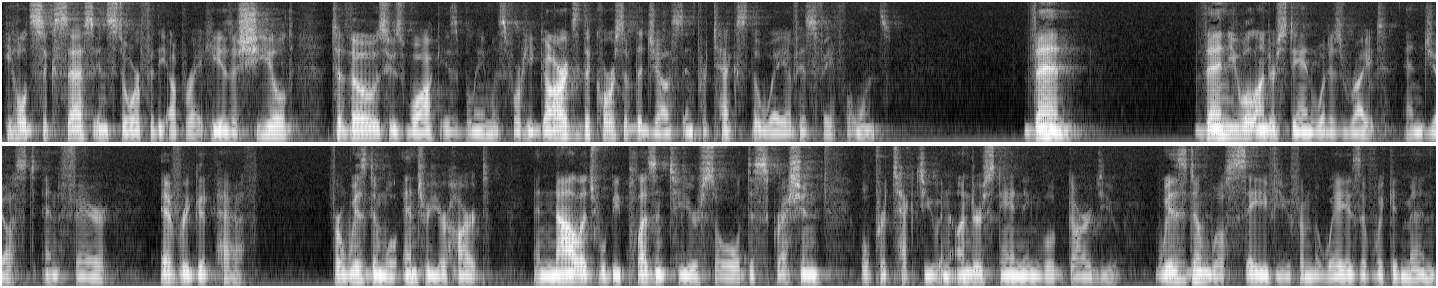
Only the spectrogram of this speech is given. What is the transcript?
He holds success in store for the upright. He is a shield to those whose walk is blameless, for he guards the course of the just and protects the way of his faithful ones. Then, then you will understand what is right and just and fair, every good path. For wisdom will enter your heart, and knowledge will be pleasant to your soul. Discretion will protect you, and understanding will guard you. Wisdom will save you from the ways of wicked men,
